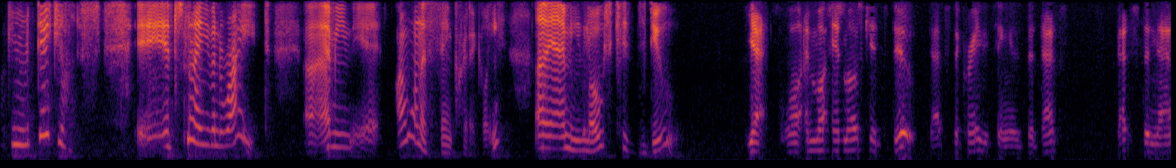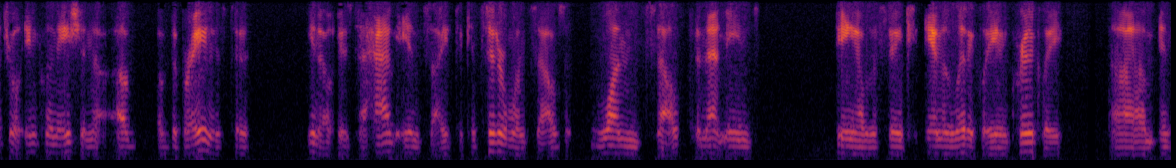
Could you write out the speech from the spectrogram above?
fucking ridiculous. It's not even right. Uh, I mean, I want to think critically. I, I mean, most kids do. Yes, well, and, mo- and most kids do. That's the crazy thing is that that's that's the natural inclination of of the brain is to, you know, is to have insight, to consider oneself, oneself, and that means being able to think analytically and critically. Um, and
